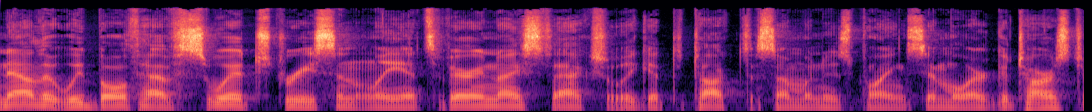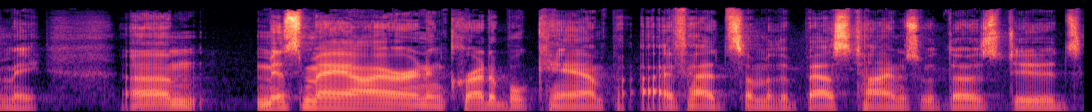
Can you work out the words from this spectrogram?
now that we both have switched recently, it's very nice to actually get to talk to someone who's playing similar guitars to me. Um, Miss May I are an incredible camp. I've had some of the best times with those dudes.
